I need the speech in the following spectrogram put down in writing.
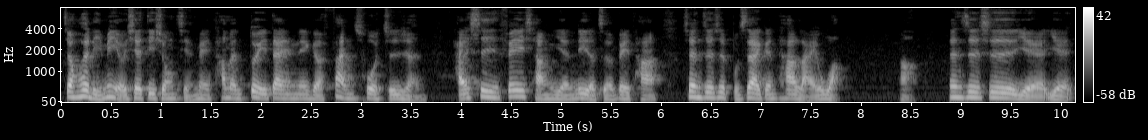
教会里面有一些弟兄姐妹，他们对待那个犯错之人还是非常严厉的责备他，甚至是不再跟他来往啊，甚至是也也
